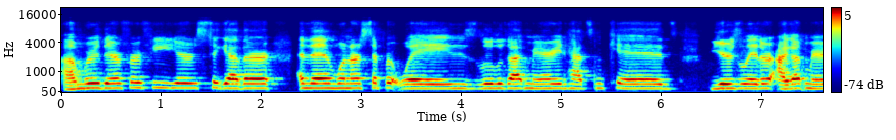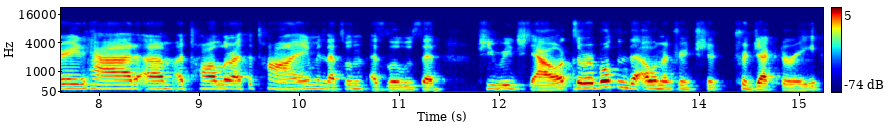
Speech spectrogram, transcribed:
Um, we were there for a few years together. And then went our separate ways. Lulu got married, had some kids. Years later, I got married, had um, a toddler at the time. And that's when, as Lulu said, she reached out. So we're both in the elementary tra- trajectory.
